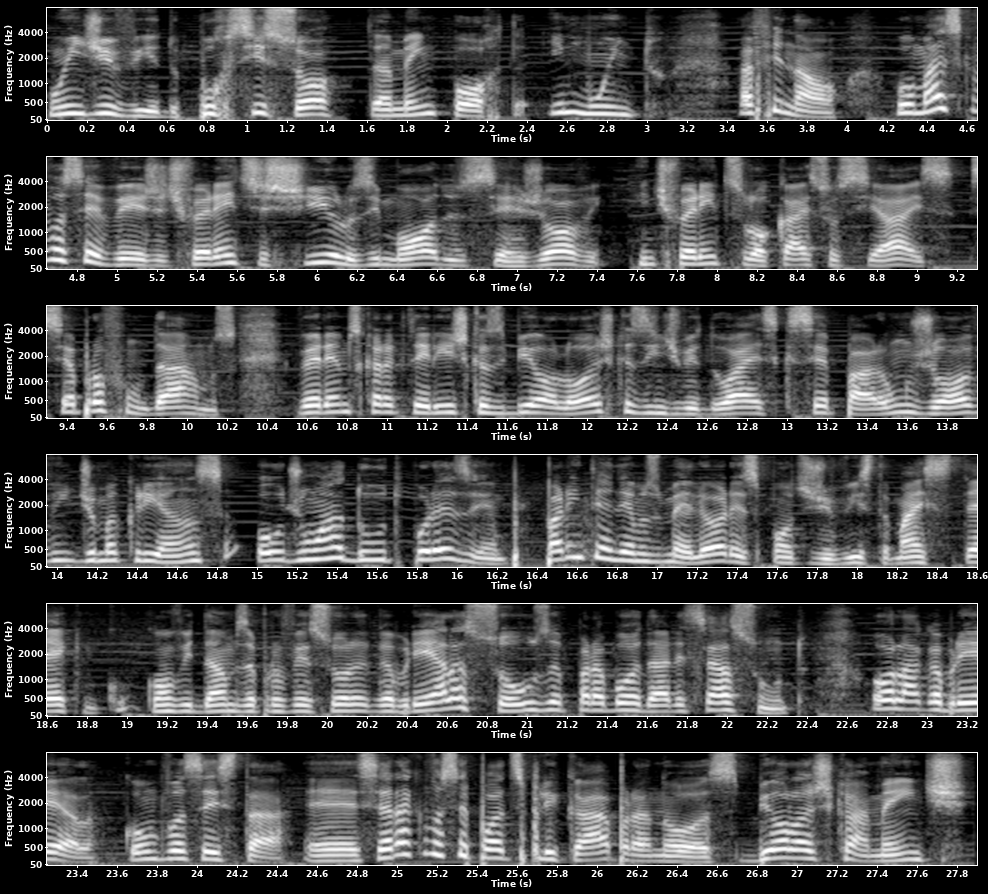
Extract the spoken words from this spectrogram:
O indivíduo, por si só, também importa, e muito. Afinal, por mais que você veja diferentes estilos e modos de ser jovem em diferentes locais sociais, se aprofundarmos, veremos características biológicas individuais que separam um jovem de uma criança ou de um adulto, por exemplo. Para entendermos melhor esse ponto de vista mais técnico, convidamos a professora Gabriela Souza para abordar esse assunto. Olá, Gabriela, como você está? É, será que você pode explicar para nós, biologicamente,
